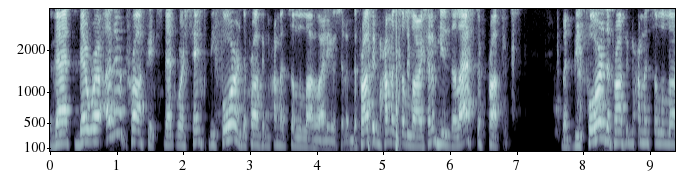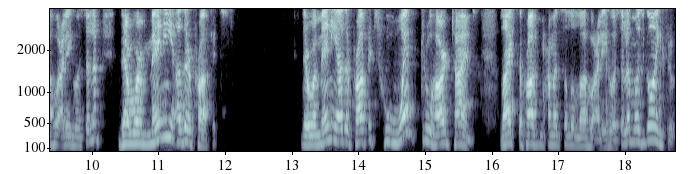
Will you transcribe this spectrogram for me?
that there were other prophets that were sent before the Prophet Muhammad sallallahu alaihi wasallam. The Prophet Muhammad sallallahu alaihi wasallam, he is the last of prophets. But before the Prophet Muhammad sallallahu alaihi wasallam, there were many other prophets. There were many other prophets who went through hard times, like the Prophet Muhammad sallallahu alaihi wasallam was going through.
